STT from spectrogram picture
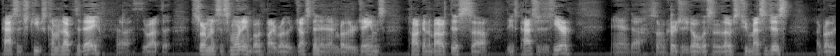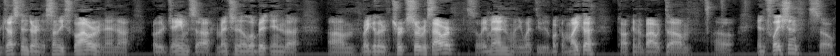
passage keeps coming up today uh, throughout the sermons this morning, both by Brother Justin and then Brother James, talking about this uh, these passages here. And uh, so I encourage you to go listen to those two messages by Brother Justin during the Sunday School Hour, and then uh, Brother James uh, mentioned a little bit in the um, regular church service hour. So, amen, when he went through the book of Micah, talking about um, uh, inflation. So,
